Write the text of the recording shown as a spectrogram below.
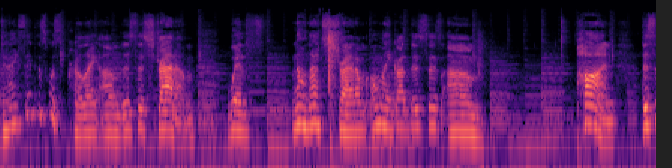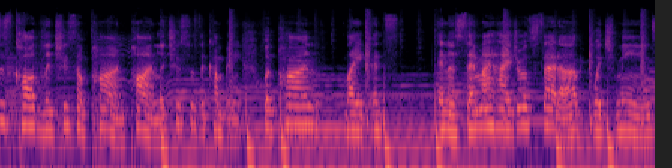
did I say this was perlite? Um, this is stratum with, no, not stratum. Oh my God, this is, um, pon. This is called Lechuza Pon. Pon. Lechuza is the company. But pon, like, it's in a semi-hydro setup, which means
